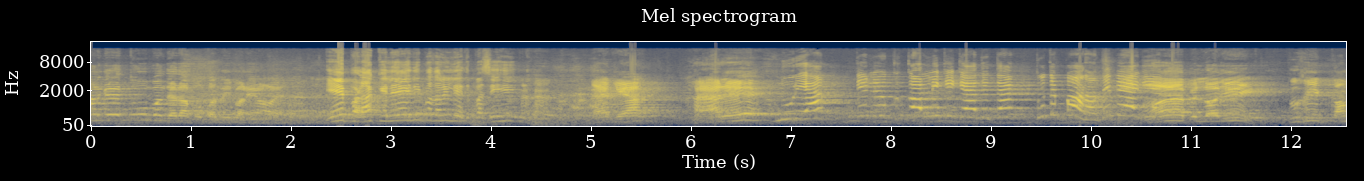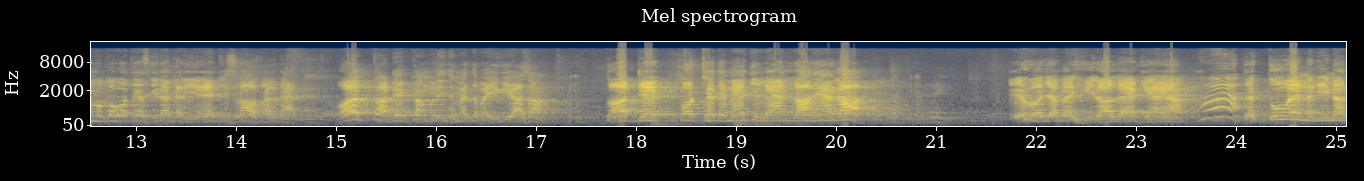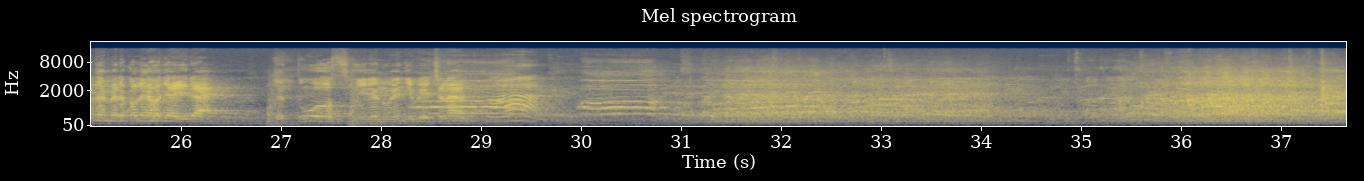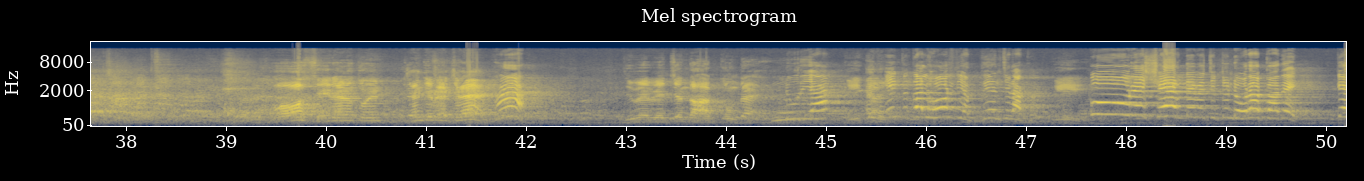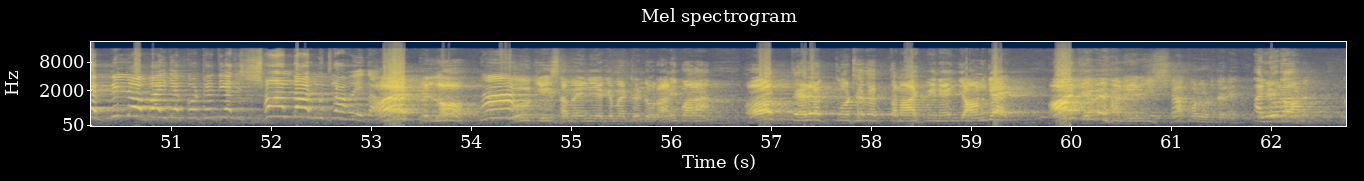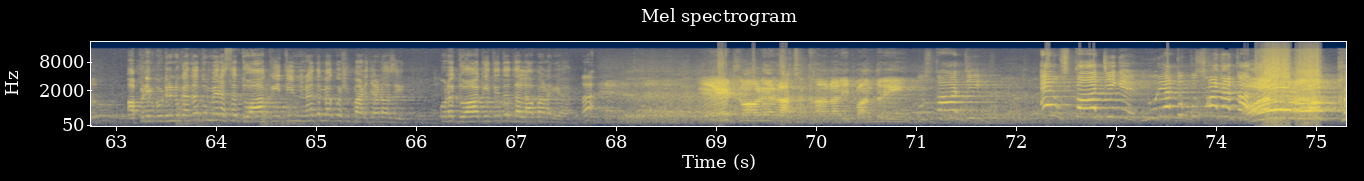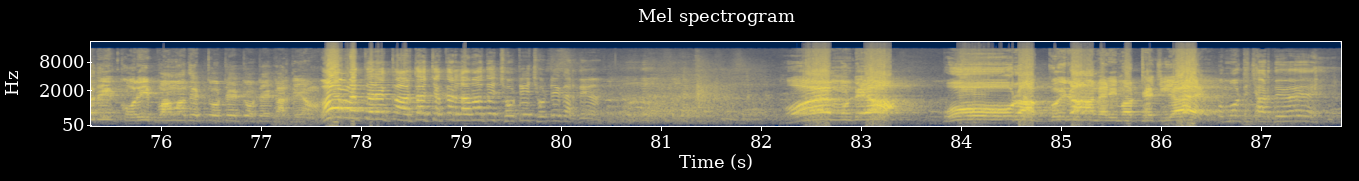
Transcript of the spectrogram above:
ਗਏ ਤੂੰ ਬੰਦੇ ਦਾ ਪੁੱਤਰ ਨਹੀਂ ਬਣਿਆ ਹੋਇਆ। ਇਹ ਬੜਾ ਕਿਲਿਆ ਇਹਦੀ ਪਤਾ ਨਹੀਂ ਲਿਤ ਪਸੀ ਸੀ। ਮੈਂ ਕਿਹਾ ਖੈਰੇ ਨੂਰਿਆ ਤੈਨੂੰ ਇੱਕ ਕੰਮ ਹੀ ਕੀ ਕਹਿ ਦਿੱਤਾ? ਤੂੰ ਤੇ ਭਾਰਾਂ ਤੇ ਪੈ ਗਿਆ ਓਏ ਬਿੱਲੋ ਜੀ ਤੁਸੀਂ ਕੰਮ ਕਹੋ ਤੇ ਅਸੀਂ ਨਾ ਕਰੀਏ ਕਿਸ ਤਰ੍ਹਾਂ ਹੋ ਸਕਦਾ? ਓਏ ਤੁਹਾਡੇ ਕੰਮ ਲਈ ਤੇ ਮੈਂ ਦੁਬਈ ਗਿਆ ਸਾਂ। ਤੁਹਾਡੇ ਕੋਠੇ ਤੇ ਮੈਂ ਲੈਣ ਲਾ ਦਿਆਂਗਾ। ਇਹੋ ਜਿਹਾ ਮੈਂ ਹੀਰਾ ਲੈ ਕੇ ਆਇਆ। ਹਾਂ। ਤੇ ਤੂੰ ਇਹ ਨਗੀਨਾ ਤੇ ਮੇਰੇ ਕੋਲ ਇਹੋ ਜਿਹਾ ਹੀਰਾ ਤੇ ਤੂੰ ਉਸ ਹੀਰੇ ਨੂੰ ਇੰਜ ਵੇਚਣਾ ਹੈ। ਹਾਂ ਉਸ ਹੀਰੇ ਨੂੰ ਤੂੰ ਇੰਜ ਵੇਚਣਾ ਹੈ, ਹਾਂ। ਜਿਵੇਂ ਵੇਚਣ ਦਾ ਹੱਕ ਹੁੰਦਾ ਹੈ। ਨੂਰਿਆ ਹੈ। ਇੱਕ ਗੱਲ ਹੋਰ ਦੇ ਦੇਣ ਚ ਰੱਖ? ਪੂਰੇ ਸ਼ਹਿਰ ਦੇ ਵਿੱਚ ਢੰਡੋਰਾ ਪਾ ਦੇ ਕਿ ਬਿੱਲੋ ਬਾਈ ਦੇ ਕੋਠੇ ਤੇ ਅੱਜ ਸ਼ਾਨਦਾਰ ਮੁਜਰਾ ਹੋਏਗਾ। ਓਏ ਹਾਂ। ਤੂੰ ਕੀ ਸਮਝਨੀ ਹੈ ਕਿ ਮੈਂ ਢੰਡੋਰਾ ਨਹੀਂ ਪਾਣਾ ਓ ਤੇਰੇ ਕੋਠੇ ਤੇ ਤਮਾਸ਼ਬੀ ਨੇ ਜਾਣਗੇ। ਆ ਜਿਵੇਂ ਹਨੇਰੀ ਛਾਪਰ ਉੱਡਦੇ ਨੇ। ਅਨੋਰਾ ਹੈ? ਆਪਣੀ ਬੁੱਢੀ ਨੂੰ ਕਹਿੰਦਾ ਤੂੰ ਮੇਰੇ ਵਾਸਤੇ ਦੁਆ ਕੀਤੀ ਨਹੀਂ ਨਾ ਤੇ ਮੈਂ ਕੁਝ ਬਣ ਜਾਣਾ ਸੀ। ਉਹਨੇ ਦੁਆ ਕੀਤੀ ਤੇ ਦੱਲਾ ਬਣ ਗਿਆ। ਇਹ ਕੌਣ ਹੈ ਰਸ ਖਾਣ ਵਾਲੀ ਬਾਂਦਰੀ? ਉਸਤਾਦ ਜੀ ਇਹ ਉਸਤਾਦ ਜੀ ਕੇ ਨੂਰਿਆ ਤੂੰ ਗੁੱਸਾ ਨਾ ਕਰ। ਓਏ ਅੱਖ ਦੀ ਕੋਰੀ ਬਾਵਾਂ ਦੇ ਟੋਟੇ ਟੋਟੇ ਕਰਦੇ ਹਾਂ ਓਏ ਮੈਂ ਤੇਰੇ ਘਰ ਦਾ ਚੱਕਰ ਲਾਵਾਂ ਤੇ ਛੋਟੇ ਛੋਟੇ ਕਰਦੇ ਆ। ਓਏ ਮੁੰਡਿਆ ਪੂਰਾ ਕੋਇਲਾ ਮੇਰੀ ਮੋਠੇ 'ਚ ਹੀ ਹੈ। ਉਹ ਮੁੱਠ ਛੱਡ ਦੇ ਓਏ।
